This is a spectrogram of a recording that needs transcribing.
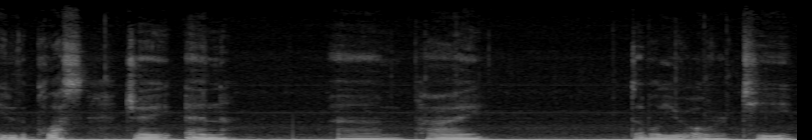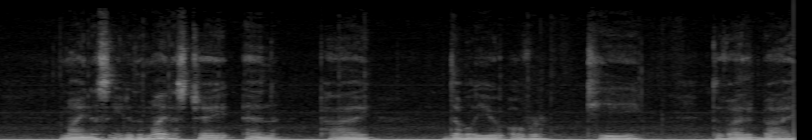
e to the plus j n um, pi w over t minus e to the minus j n pi w over t divided by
